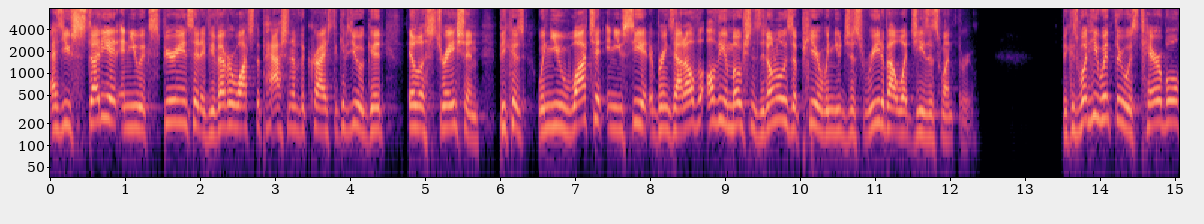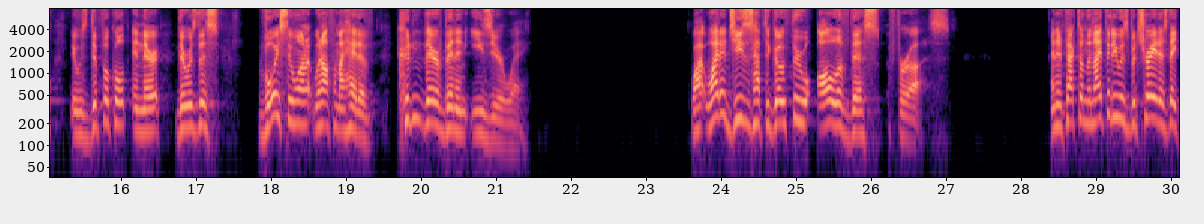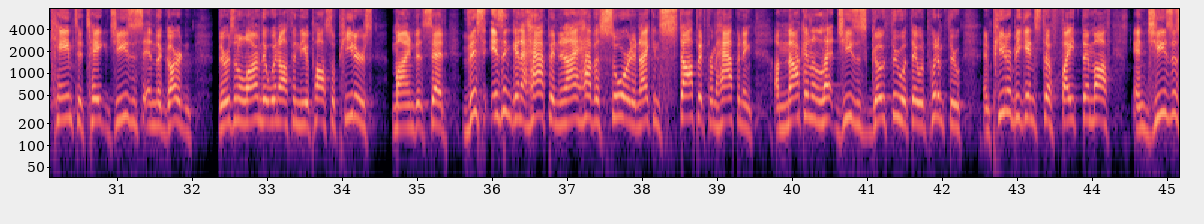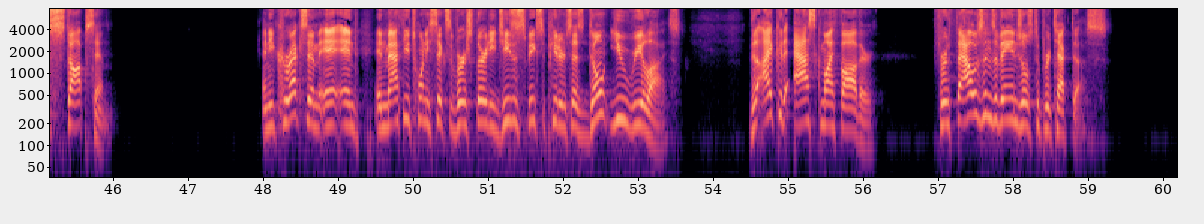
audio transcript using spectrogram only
as you study it and you experience it, if you've ever watched The Passion of the Christ, it gives you a good illustration because when you watch it and you see it, it brings out all the, all the emotions that don't always appear when you just read about what Jesus went through. Because what he went through was terrible, it was difficult, and there, there was this voice that went, off in my head of, couldn't there have been an easier way? Why, why did Jesus have to go through all of this for us? And in fact, on the night that he was betrayed, as they came to take Jesus in the garden, there was an alarm that went off in the Apostle Peter's mind that said, This isn't going to happen, and I have a sword and I can stop it from happening. I'm not going to let Jesus go through what they would put him through. And Peter begins to fight them off, and Jesus stops him. And he corrects him. And in Matthew 26, verse 30, Jesus speaks to Peter and says, Don't you realize that I could ask my Father? For thousands of angels to protect us,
